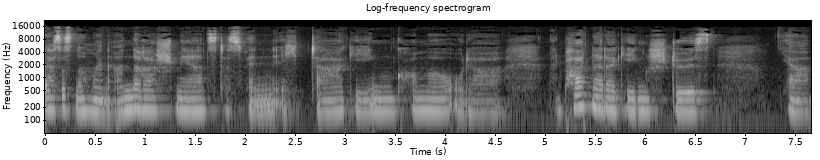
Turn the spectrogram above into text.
das ist nochmal ein anderer Schmerz, dass wenn ich dagegen komme oder mein Partner dagegen stößt, ja,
